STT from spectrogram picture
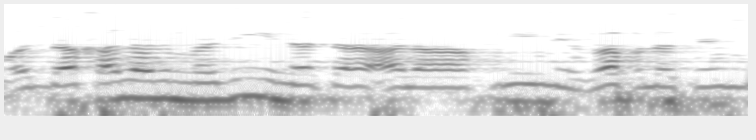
ودخل المدينة على حين غفلة.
